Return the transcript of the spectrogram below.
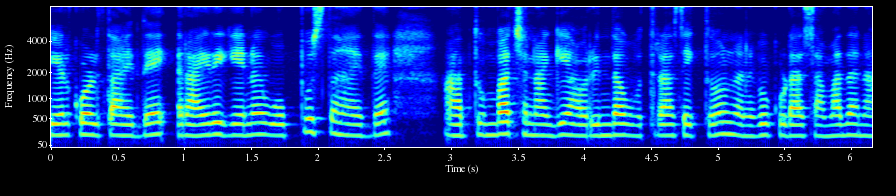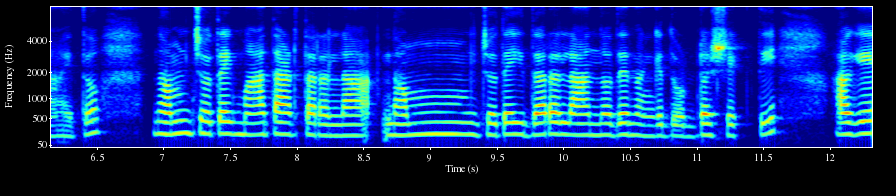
ಕೇಳ್ಕೊಳ್ತಾ ಇದ್ದೆ. ರಾಯರಿಗೆ ಏನೋ ಒಪ್ಪಿಸ್ತಾ ಇದ್ದೆ. ತುಂಬ ಚೆನ್ನಾಗಿ ಅವರಿಂದ ಉತ್ತರ ಸಿಕ್ತು. ನನಗೂ ಕೂಡ ಸಮಾಧಾನ ಆಯಿತು. ನಮ್ಮ ಜೊತೆಗೆ ಮಾತಾಡ್ತಾರಲ್ಲ ನಮ್ಮ ಜೊತೆ ಇದ್ದಾರಲ್ಲ ಅನ್ನೋದೇ ನನಗೆ ದೊಡ್ಡ ಶಕ್ತಿ. ಹಾಗೆ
